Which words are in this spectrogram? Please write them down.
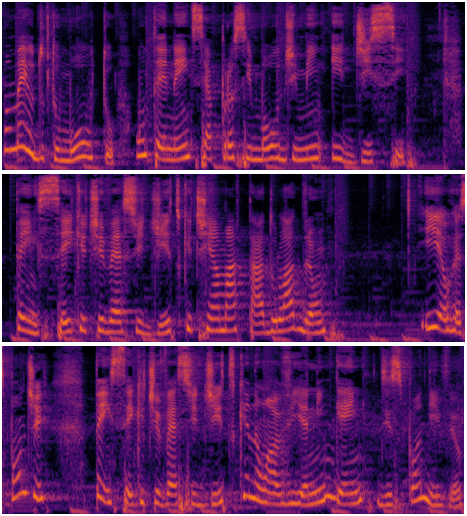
No meio do tumulto, um tenente se aproximou de mim e disse: Pensei que tivesse dito que tinha matado o ladrão. E eu respondi: pensei que tivesse dito que não havia ninguém disponível.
